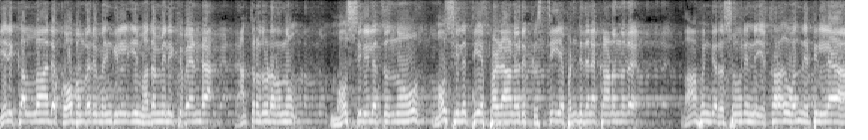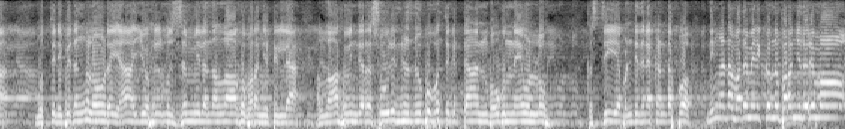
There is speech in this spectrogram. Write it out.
എനിക്ക് അള്ളാന്റെ കോപം വരുമെങ്കിൽ ഈ മതം എനിക്ക് വേണ്ട. യാത്ര തുടർന്നു. മൗസിലെത്തുന്നു മൗസിലെത്തിയപ്പോഴാണ് ഒരു ക്രിസ്തീയ പണ്ഡിതനെ കാണുന്നത്. അള്ളാഹുവിന്റെ റസൂലിന് ഇഖ്റ വന്നിട്ടില്ല. മുത്തുനിബിതങ്ങളോട് യുഹൽ മുസമ്മിൽ എന്ന് അള്ളാഹു പറഞ്ഞിട്ടില്ല. അള്ളാഹുവിന്റെ റസൂലിന് നുപുവത്ത് കിട്ടാൻ പോകുന്നേ ഉള്ളൂ. ക്രിസ്തീയ പണ്ഡിതനെ കണ്ടപ്പോ നിങ്ങളുടെ മതം എനിക്കൊന്ന് പറഞ്ഞു തരുമോ?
